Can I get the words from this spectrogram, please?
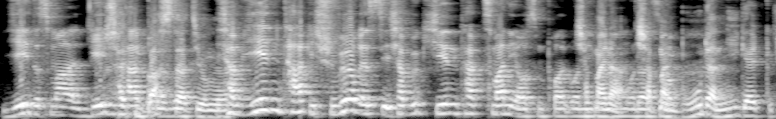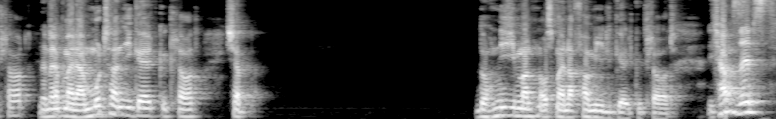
jedes Mal, jeden bist halt Tag ein Bastard, so, Junge. ich habe jeden Tag, ich schwöre es dir, ich habe wirklich jeden Tag 20 aus dem Portemonnaie Ich habe meiner, ich habe so. meinem Bruder nie Geld geklaut. Na, Ich habe meiner Mutter nie Geld geklaut. Ich habe noch nie jemanden aus meiner Familie Geld geklaut. Ich habe selbst,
